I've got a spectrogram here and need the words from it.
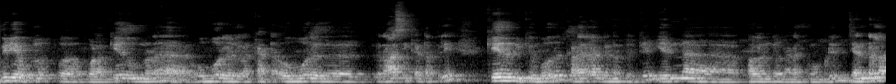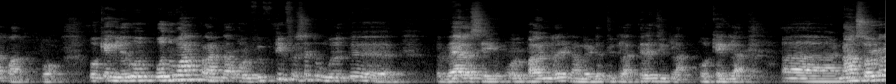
வீடியோக்குள்ள போகலாம் போலாம். ஒவ்வொரு கட்ட ஒவ்வொரு ராசி கட்டத்திலையும் கேது நிற்கும் போது கடகலக்கணத்திற்கு என்ன பலன்கள் நடக்கும் அப்படின்னு ஜென்ரலாக பார்ப்போம் ஓகேங்களா இது ஒரு பொதுவான பலன் தான். ஒரு ஃபிஃப்டி பர்சன்ட் உங்களுக்கு வேலை செய்யும். ஒரு பலன்களை நம்ம எடுத்துக்கலாம் தெரிஞ்சுக்கலாம். ஓகேங்களா நான் சொல்கிற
